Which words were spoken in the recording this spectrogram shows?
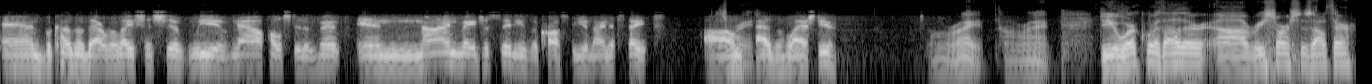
And because of that relationship, we have now hosted events in nine major cities across the United States um, as of last year. All right, all right. Do you work with other uh, resources out there?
